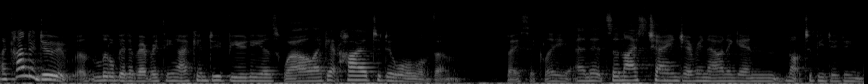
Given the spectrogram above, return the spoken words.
I kind of do a little bit of everything. I can do beauty as well. I get hired to do all of them, basically. And it's a nice change every now and again not to be doing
